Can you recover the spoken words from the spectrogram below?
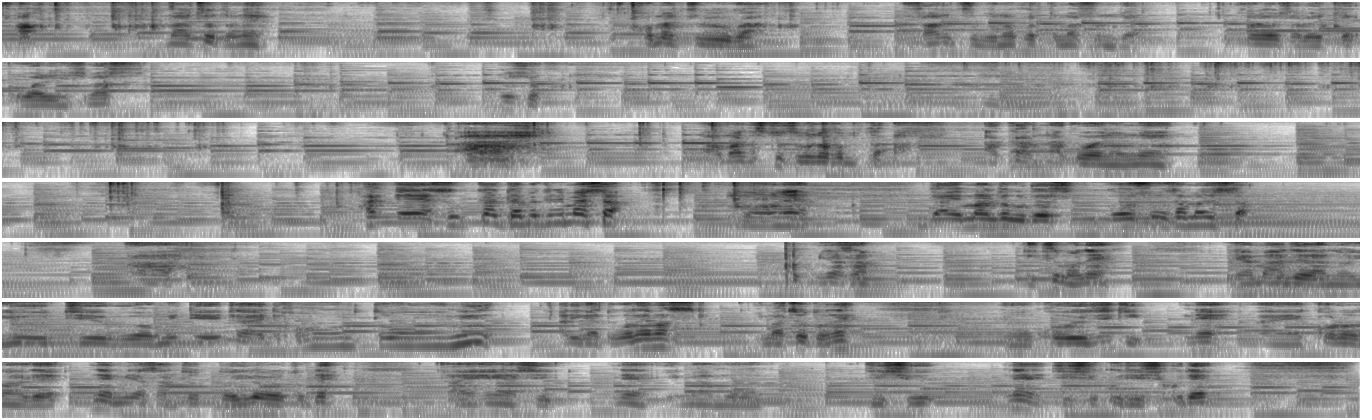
あ、まあちょっとね、米粒が3粒残ってますんで、これを食べて終わりにします。よいしょ。まだ一つも残った。あかんな、こういうのね。はい、えー、すっかり食べきりました。もうね、大満足です。ごちそうさまでした。あ皆さん、いつもね、山寺の YouTube を見ていただいて本当にありがとうございます。今ちょっとね、もうこういう時期、ね、えー、コロナでね、皆さんちょっといろいろとね、大変やし、ね、今もう自主ね、自粛自粛で。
